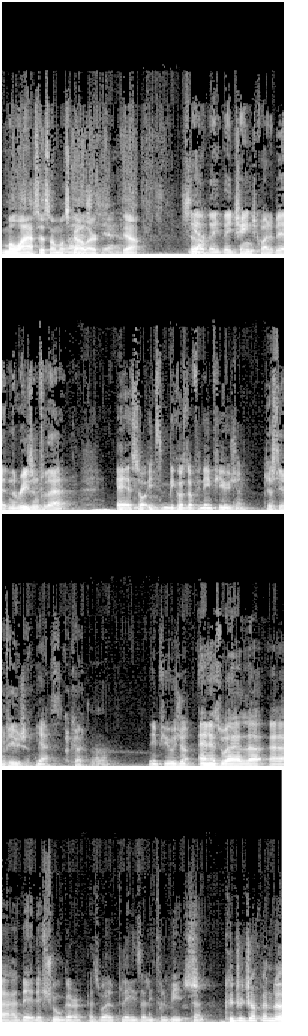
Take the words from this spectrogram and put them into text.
molasses almost Molasses, color. yeah. yeah. So Yeah. they, they changed quite a bit. And the reason for that, Uh, so it's because of the infusion. just the infusion. Yes, Okay. the infusion, and as well uh, the the sugar as well plays a little bit. uh, Could you jump into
